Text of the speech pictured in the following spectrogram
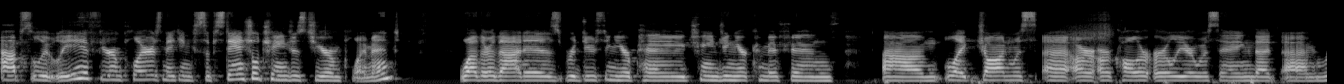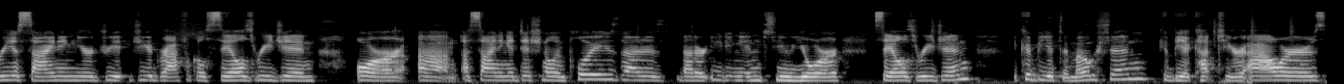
absolutely, if your employer is making substantial changes to your employment, whether that is reducing your pay, changing your commissions, um, like John was, uh, our, our caller earlier was saying that um, reassigning your ge- geographical sales region or um, assigning additional employees that is that are eating into your sales region. It could be a demotion, could be a cut to your hours.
